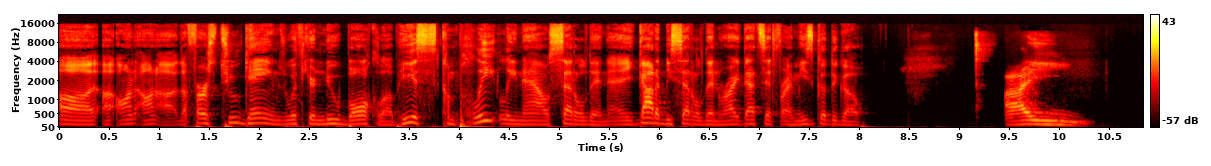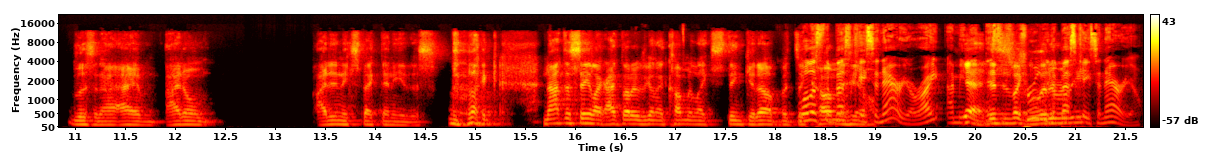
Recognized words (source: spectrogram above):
uh, on on uh, the first two games with your new ball club. He is completely now settled in. He got to be settled in, right? That's it for him. He's good to go. I listen, I, I I don't I didn't expect any of this. like not to say like I thought it was gonna come and like stink it up, but to Well, it's the best case scenario, right? I mean, Yeah, this is, like, truly the best case scenario.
